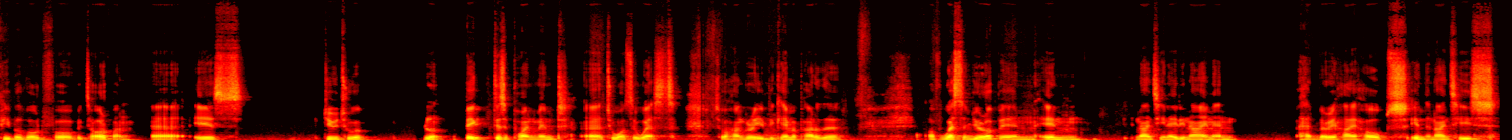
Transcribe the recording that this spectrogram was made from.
people vote for Viktor Orban uh, is due to a big disappointment uh, towards the West. So Hungary mm. became a part of the of Western Europe in in 1989 and had very high hopes in the 90s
